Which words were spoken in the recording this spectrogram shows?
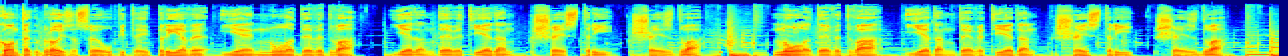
Kontakt broj za sve upite i prijave je 092 191 6362 092 191 6362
